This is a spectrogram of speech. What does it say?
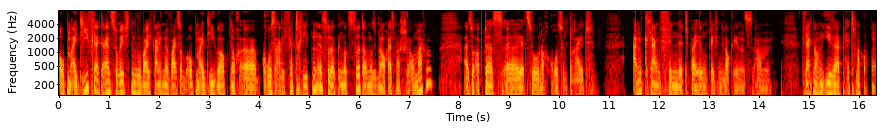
OpenID vielleicht einzurichten, wobei ich gar nicht mehr weiß, ob OpenID überhaupt noch äh, großartig vertreten ist oder genutzt wird. Da muss ich mir auch erstmal schlau machen. Also ob das äh, jetzt so noch groß und breit Anklang findet bei irgendwelchen Logins. Ähm, vielleicht noch ein Etherpad, mal gucken.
